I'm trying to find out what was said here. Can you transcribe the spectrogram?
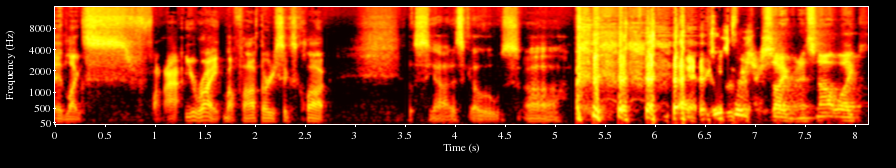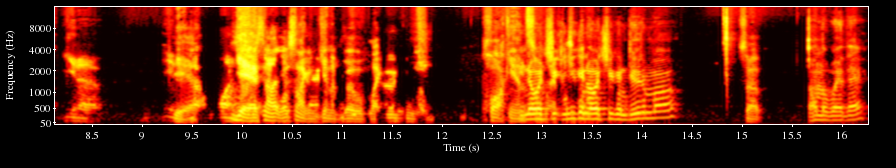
at like five, you're right about five thirty six o'clock. Let's see how this goes. Uh, At least there's excitement. It's not like you know. you know, Yeah. one yeah, it's not it's not gonna go like you know, clock in. You know what you you can know what you can do tomorrow So on the way there.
